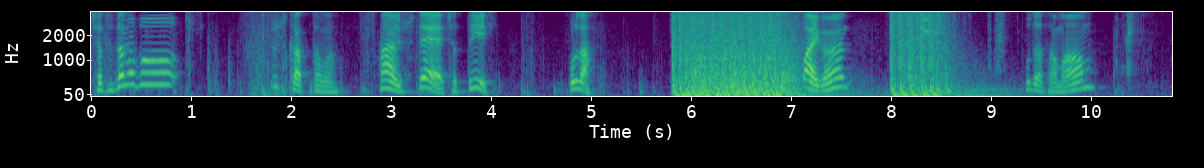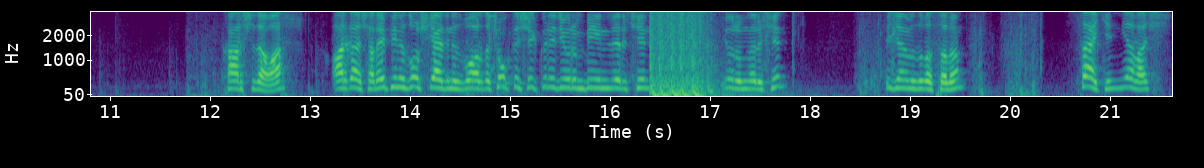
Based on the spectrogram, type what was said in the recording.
Çatıda mı bu? Üst katta mı? Ha üstte. Çatı değil. Burada. Baygın. Bu da tamam. Karşıda var. Arkadaşlar hepiniz hoş geldiniz bu arada. Çok teşekkür ediyorum beğeniler için. Yorumlar için. Bir canımızı basalım. Sakin, yavaş.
